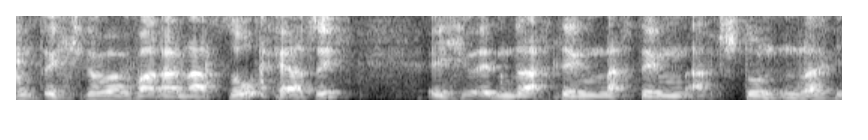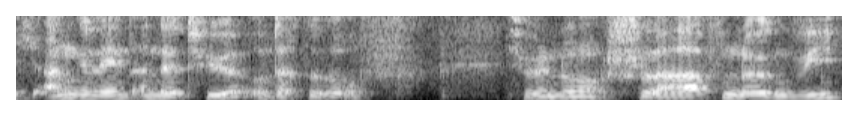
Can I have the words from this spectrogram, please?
und ich war danach so fertig. Ich nach den nach den acht Stunden lag ich angelehnt an der Tür und dachte so, ich will nur noch schlafen irgendwie.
